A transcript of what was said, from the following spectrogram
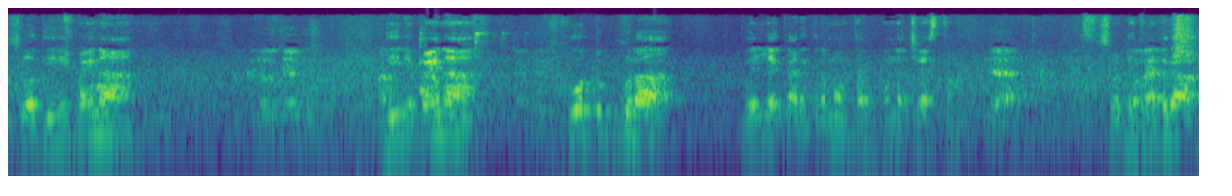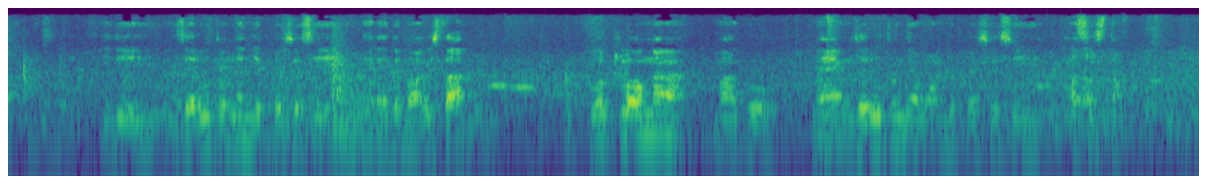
సో దీనిపైన దీనిపైన కోర్టుకు కూడా వెళ్ళే కార్యక్రమం తప్పకుండా చేస్తాం. సో డెఫినెట్గా ఇది జరుగుతుందని చెప్పేసి నేనైతే భావిస్తా. కోర్టులో ఉన్న మాకు న్యాయం జరుగుతుందేమో అని చెప్పేసి ఆశిస్తాం.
